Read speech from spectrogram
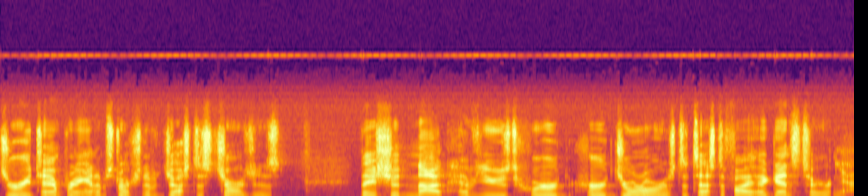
jury tampering and obstruction of justice charges, they should not have used her, her jurors to testify against her yeah.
